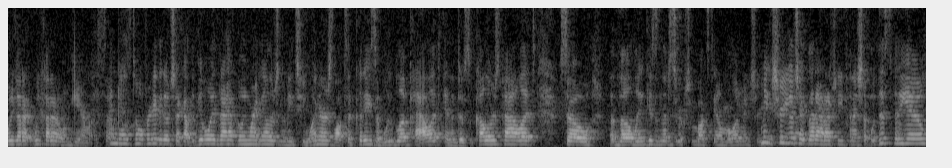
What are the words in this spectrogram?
we got it we got it on camera so. And guys don't forget to go check out the giveaway that i have going right now. There's going to be two winners lots of goodies a blue blood palette and a dose of colors palette. So the link is in the description box down below. Make sure make sure you go check that out after you finish up with this video.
